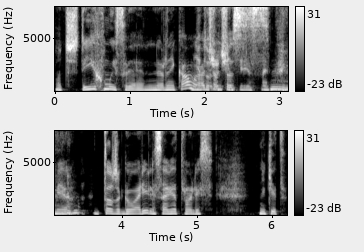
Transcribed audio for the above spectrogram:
вот их мысли, наверняка вы Мне о чем-то с ними тоже говорили, советовались. Никит.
